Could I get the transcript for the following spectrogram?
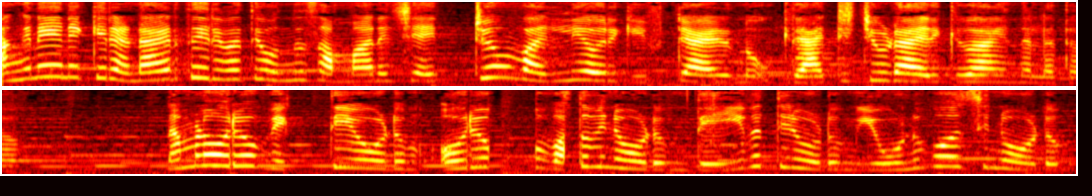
അങ്ങനെ എനിക്ക് രണ്ടായിരത്തി ഇരുപത്തി ഒന്ന് സമ്മാനിച്ച ഏറ്റവും വലിയ ഒരു ഗിഫ്റ്റ് ആയിരുന്നു ഗ്രാറ്റിറ്റ്യൂഡ് ആയിരിക്കുക എന്നുള്ളത്. നമ്മൾ ഓരോ വ്യക്തിയോടും ഓരോ വസ്തുവിനോടും ദൈവത്തിനോടും യൂണിവേഴ്സിനോടും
